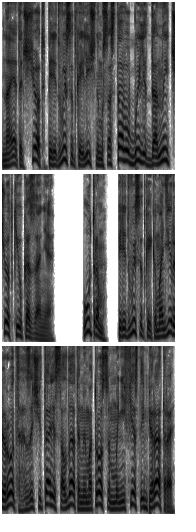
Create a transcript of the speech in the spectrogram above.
На этот счет перед высадкой личному составу были даны четкие указания. Утром перед высадкой командиры рот зачитали солдатам и матросам манифест императора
